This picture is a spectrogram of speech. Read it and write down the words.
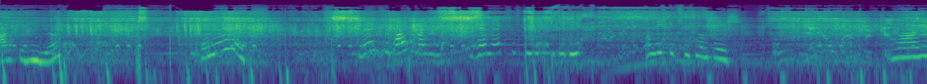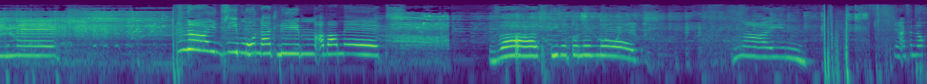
Ja, das gewinnen wir. Max! Max, wir brauchen deinen... Hey, Max ist die, die, die am wichtigsten für uns ist. Nein, Max! Nein, 700 Leben, aber Max! Was? Diese dumme Max! Nein! Den einfach noch...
